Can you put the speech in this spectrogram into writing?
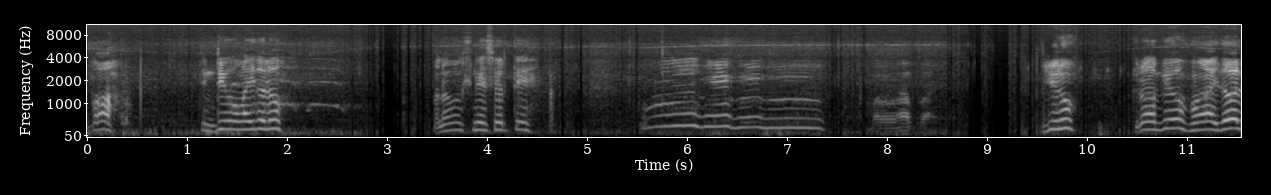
Ba, hindi oh mga idol oh. Alam mo, sineswerte. Mahaba. Yun oh. Grabe oh, mga idol.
